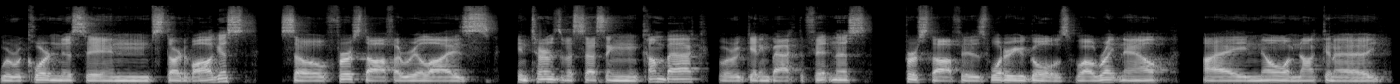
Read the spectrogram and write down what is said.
we're recording this in start of August. So first off, I realize in terms of assessing comeback or getting back to fitness, first off is what are your goals? Well, right now, I know I'm not going to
